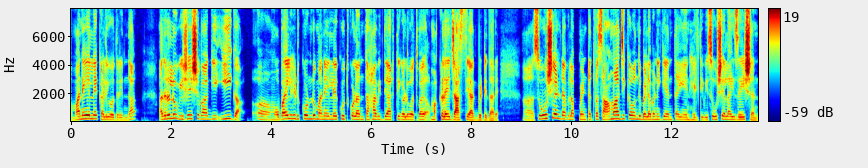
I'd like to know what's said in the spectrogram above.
ಮನೆಯಲ್ಲೇ ಕಳೆಯೋದ್ರಿಂದ ಅದರಲ್ಲೂ ವಿಶೇಷವಾಗಿ ಈಗ ಮೊಬೈಲ್ ಹಿಡ್ಕೊಂಡು ಮನೆಯಲ್ಲೇ ಕೂತ್ಕೊಳ್ಳೋಂತಹ ವಿದ್ಯಾರ್ಥಿಗಳು ಅಥವಾ ಮಕ್ಕಳೇ ಜಾಸ್ತಿ ಆಗಿಬಿಟ್ಟಿದ್ದಾರೆ. ಸೋಷಿಯಲ್ ಡೆವಲಪ್ಮೆಂಟ್ ಅಥವಾ ಸಾಮಾಜಿಕ ಒಂದು ಬೆಳವಣಿಗೆ ಅಂತ ಏನು ಹೇಳ್ತೀವಿ? ಸೋಷಿಯಲೈಸೇಷನ್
